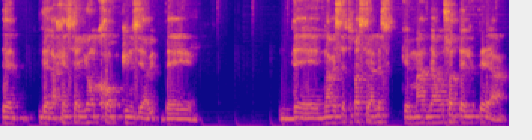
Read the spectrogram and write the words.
de, la agencia John Hopkins de, de, naves espaciales que manda un satélite a,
